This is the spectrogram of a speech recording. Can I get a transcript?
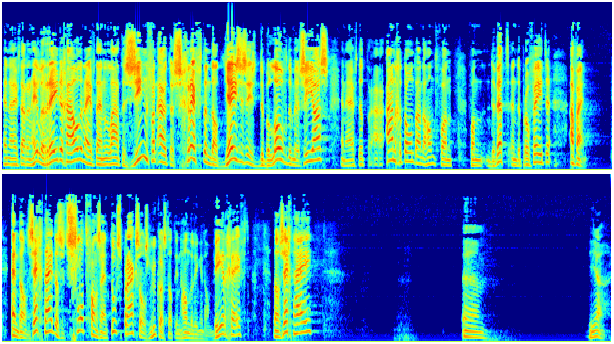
En hij heeft daar een hele reden gehouden. Hij heeft hen laten zien vanuit de schriften dat Jezus is de beloofde Messias. En hij heeft dat aangetoond aan de hand van, van de wet en de profeten. Afijn. En dan zegt hij, dat is het slot van zijn toespraak, zoals Lucas dat in handelingen dan weergeeft. Dan zegt hij. Uh, ja,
